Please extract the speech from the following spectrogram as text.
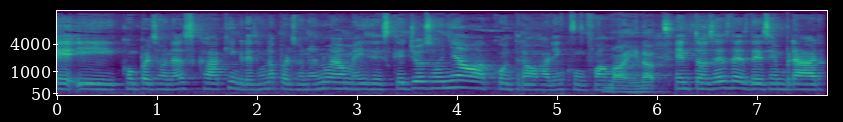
eh, y con personas, cada que ingresa una persona nueva me dice, es que yo soñaba con trabajar en Confama. Imagínate. Entonces, desde sembrar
